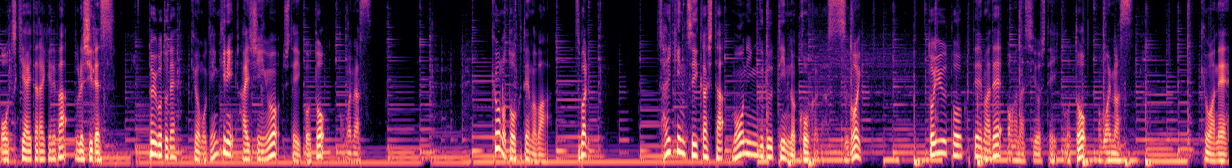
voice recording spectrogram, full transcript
お付き合いいただければ嬉しいです。ということで今日も元気に配信をしていこうと思います。今日のトークテーマはズバリ最近追加したモーニングルーティンの効果がすごい。というトークテーマでお話をしていこうと思います。今日はね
